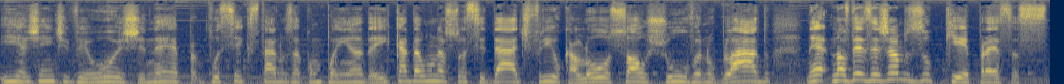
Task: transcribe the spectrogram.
e a gente vê hoje, né, você que está nos acompanhando aí, cada um na sua cidade, frio, calor, sol, chuva, nublado, né? Nós desejamos o que para essas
